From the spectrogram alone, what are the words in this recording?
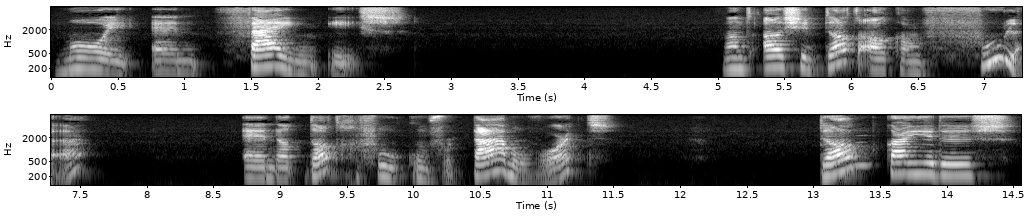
mooi en fijn is. Want als je dat al kan voelen en dat dat gevoel comfortabel wordt, dan kan je dus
